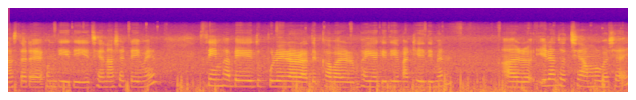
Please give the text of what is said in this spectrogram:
নাস্তাটা এখন দিয়ে দিয়েছেন আসার টাইমে সেমভাবে দুপুরের আর রাতের খাবার ভাইয়াকে দিয়ে পাঠিয়ে দিবেন। আর এরা হচ্ছে আম্মুর বাসায়।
